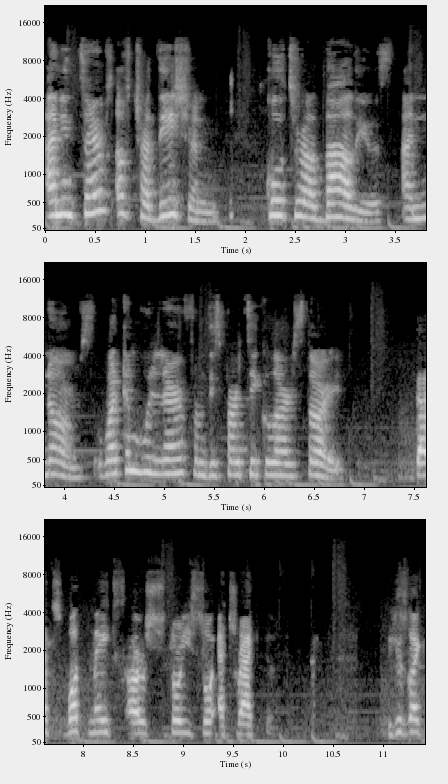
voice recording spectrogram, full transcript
And in terms of tradition, cultural values, and norms, what can we learn from this particular story? that's what makes our story so attractive because like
